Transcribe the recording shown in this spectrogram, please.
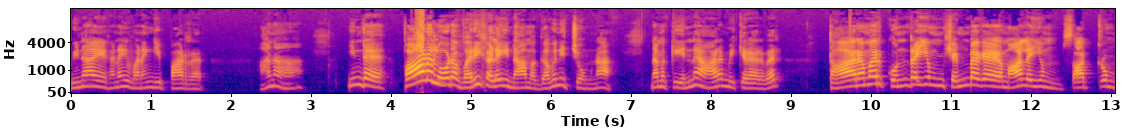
விநாயகனை வணங்கி பாடுறார். ஆனால் இந்த பாடலோட வரிகளை நாம் கவனிச்சோம்னா நமக்கு என்ன ஆரம்பிக்கிறார் அவர்? தாரமர் கொன்றையும் செண்பக மாலையும் சாற்றும்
